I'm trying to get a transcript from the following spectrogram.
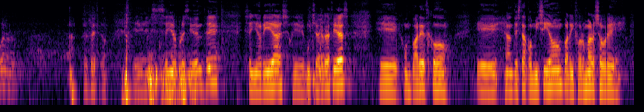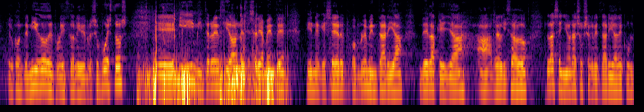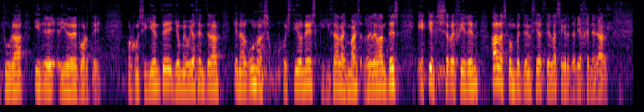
Bueno, perfecto. Eh, señor presidente, señorías, eh, muchas gracias. Eh, comparezco ante esta comisión para informar sobre el contenido del proyecto de ley de presupuestos y mi intervención necesariamente tiene que ser complementaria de la que ya ha realizado la señora subsecretaria de Cultura y de Deporte. Por consiguiente, yo me voy a centrar en algunas cuestiones que quizá las más relevantes y que se refieren a las competencias de la Secretaría General.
